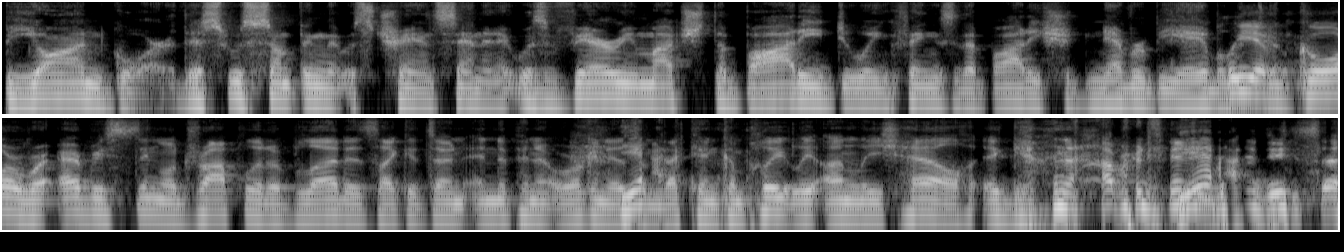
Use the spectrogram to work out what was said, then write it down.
beyond gore. This was something that was transcendent. It was very much the body doing things that the body should never be able we to. We have do. gore where every single droplet of blood is like its own independent organism yeah. that can completely unleash hell given an opportunity yeah. to do so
